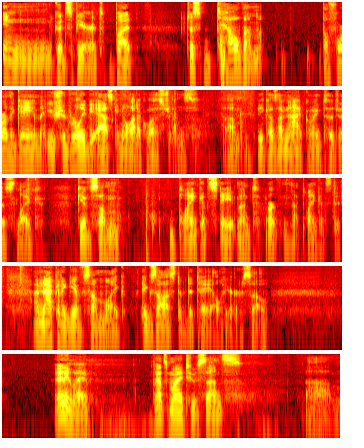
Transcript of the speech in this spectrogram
in good spirit, but just tell them before the game that you should really be asking a lot of questions. Um, because I'm not going to just like give some blanket statement or not blanket st- I'm not going to give some like exhaustive detail here. So anyway, that's my two cents. Um,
